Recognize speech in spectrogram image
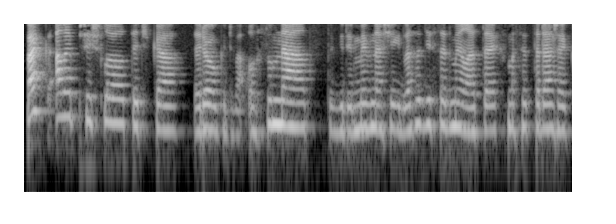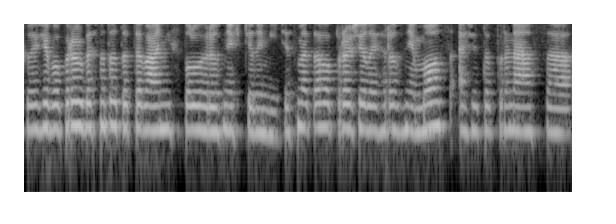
Pak ale přišlo teďka rok 2018, kdy my v našich 27 letech jsme si teda řekli, že opravdu bychom to tetování spolu hrozně chtěli mít, že jsme toho prožili hrozně moc a že to pro nás eh,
